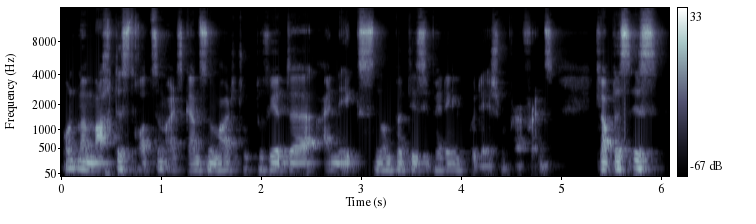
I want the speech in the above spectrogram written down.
und man macht es trotzdem als ganz normal strukturierte 1x Non-Participating Liquidation Preference. Ich glaube, das ist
